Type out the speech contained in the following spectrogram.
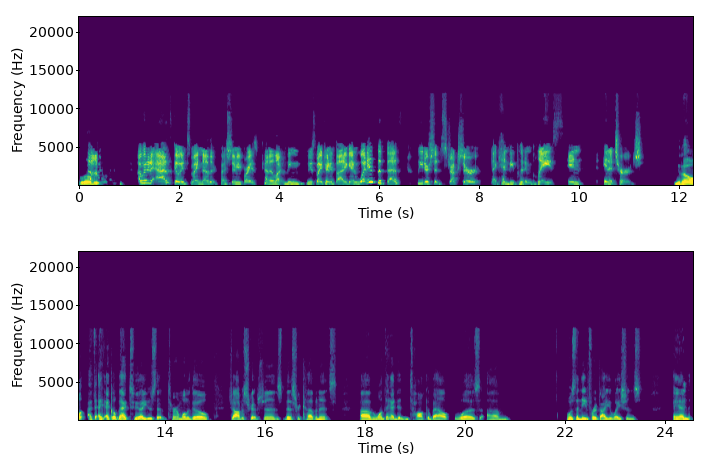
it. I wanted to ask, go into my another question before I kind of lose my train of thought again. What is the best leadership structure that can be put in place in in a church? You know, I, I go back to I used that term a while ago: job descriptions, ministry covenants. Uh, one thing I didn't talk about was um, was the need for evaluations, and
